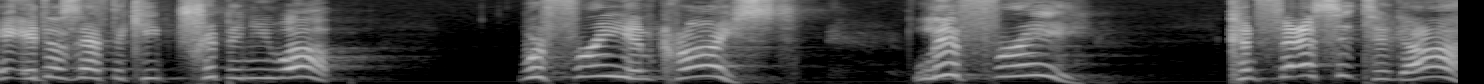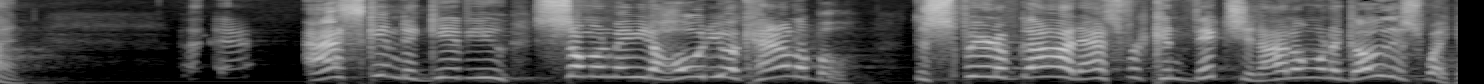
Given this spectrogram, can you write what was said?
it doesn't have to keep tripping you up. We're free in Christ. Live free. Confess it to God. Ask Him to give you someone maybe to hold you accountable. The Spirit of God asks for conviction. I don't want to go this way.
